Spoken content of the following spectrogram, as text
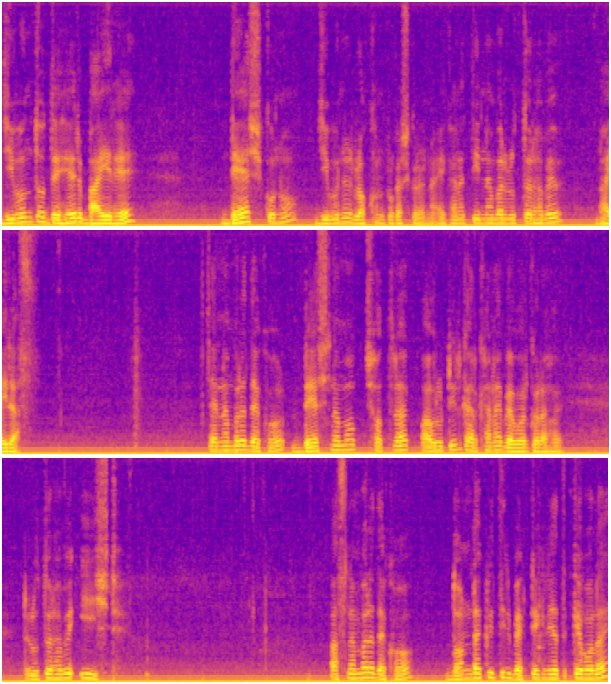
জীবন্ত দেহের বাইরে ড্যাশ কোনো জীবনের লক্ষণ প্রকাশ করে না। এখানে তিন নম্বরের উত্তর হবে ভাইরাস। চার নম্বরে দেখো, ড্যাশ নামক ছত্রাক পাউরুটির কারখানায় ব্যবহার করা হয়। উত্তর হবে ইস্ট। পাঁচ নম্বরে দেখো, দণ্ডাকৃতির ব্যাকটেরিয়াকে বলে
